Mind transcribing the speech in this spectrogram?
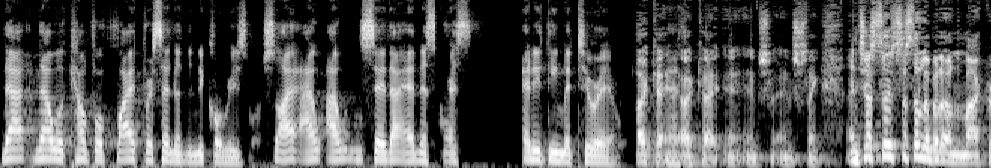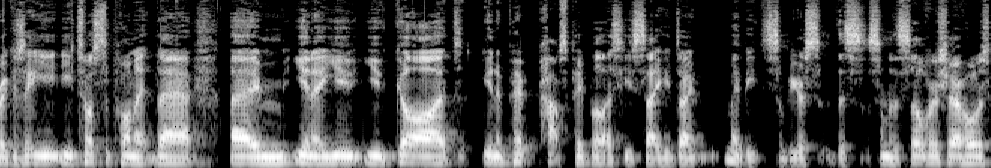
That that would count for five percent of the nickel resource. So I, I, I wouldn't say that NSRS anything material. Okay, okay, interesting. And just just a little bit on the macro because you, you touched upon it there. Um, you know, you you've got you know perhaps people, as you say, who don't maybe some of your some of the silver shareholders,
